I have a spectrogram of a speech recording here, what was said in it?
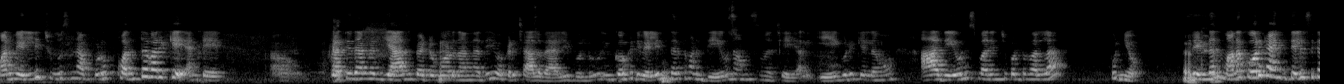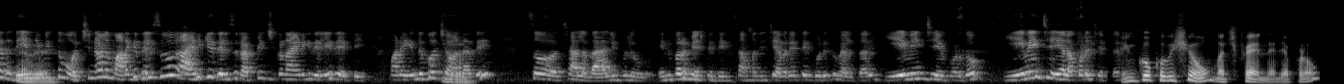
మనం వెళ్ళి చూసినప్పుడు కొంతవరకే అంటే ఆ, ప్రతిదాన్ని ధ్యాస పెట్టకూడదు అన్నది ఒకటి చాలా వాల్యుబుల్ ఇంకొకటి వెళ్ళిన తర్వాత మనం దేవుని నామస్మరణ చేయాలి. ఏ గుడికి వెళ్ళామో ఆ దేవుని స్మరించుకోవటం వల్ల పుణ్యం. రెండోది మన కోరిక ఆయనకి తెలుసు కదా. దేని. నిమిత్తం వచ్చిన వాళ్ళు మనకి తెలుసు ఆయనకి తెలుసు. రప్పించుకున్న ఆయనకి తెలియదు ఏంటి మనం ఎందుకు వచ్చాం. అన్నది. సో చాలా వాల్యుబుల్ ఇన్ఫర్మేషన్ దీనికి సంబంధించి ఎవరైతే గుడికి వెళ్తారో ఏమేం చేయకూడదో ఏమేం చేయాలో కూడా చెప్పారు. ఇంకొక విషయం మర్చిపోయాను నేను చెప్పడం.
